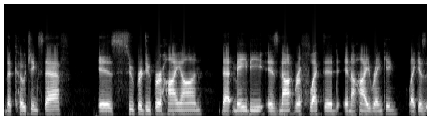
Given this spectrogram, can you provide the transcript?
the coaching staff is super duper high on that maybe is not reflected in a high ranking? Like, is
